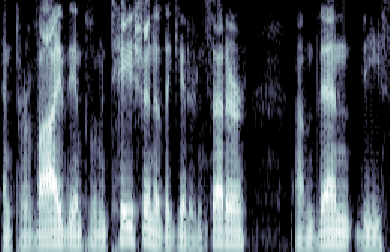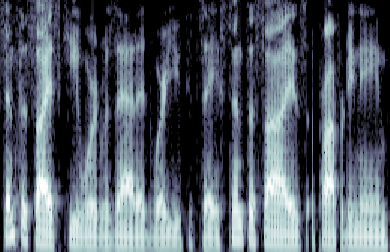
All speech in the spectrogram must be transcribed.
and provide the implementation of the getter and setter. Um, then the synthesize keyword was added where you could say synthesize a property name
